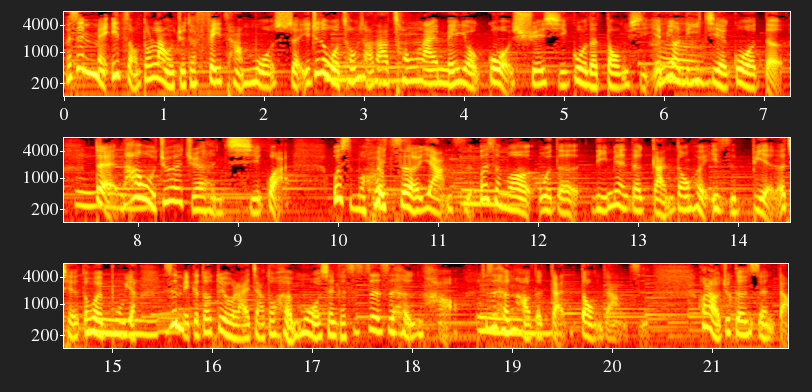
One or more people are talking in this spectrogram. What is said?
可是每一种都让我觉得非常陌生，也就是我从小到大从来没有过学习过的东西，也没有理解过的。嗯、对，然后我就会觉得很奇怪。为什么会这样子？为什么我的里面的感动会一直变，而且都会不一样？可是每个都对我来讲都很陌生，可是这是很好，就是很好的感动这样子。后来我就跟神祷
